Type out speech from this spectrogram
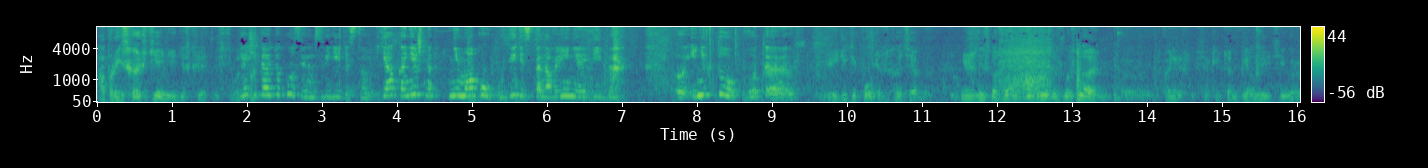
А происхождение дискретности. Вот Я по... считаю это косвенным свидетельством. Я, конечно, не могу увидеть становление вида. И никто вот... Э... В виде гипотезы хотя бы. Нежизнеспособность гибридов мы знаем, э, конечно, всякие там белые тигры,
